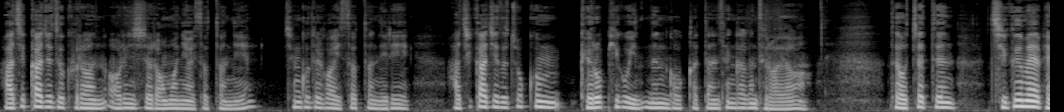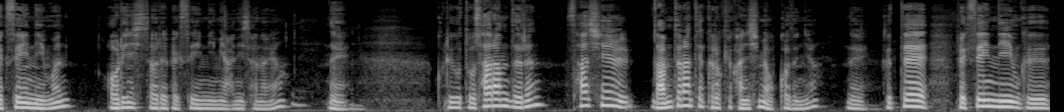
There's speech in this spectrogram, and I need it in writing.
아직까지도 그런 어린 시절 어머니와 있었던 일, 친구들과 있었던 일이 아직까지도 조금 괴롭히고 있는 것 같다는 생각은 들어요. 근데 어쨌든 지금의 백세희님은 어린 시절의 백세희님이 아니잖아요. 네. 그리고 또 사람들은 사실 남들한테 그렇게 관심이 없거든요. 네. 그때 백세희님 그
